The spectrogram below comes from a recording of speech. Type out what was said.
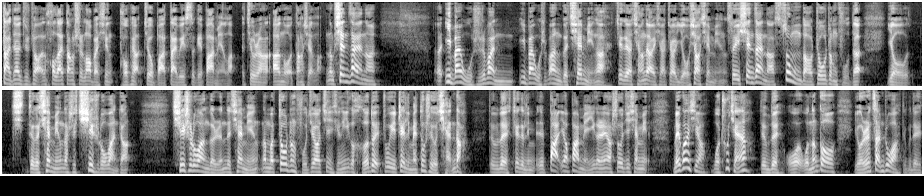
大家就知道，后来当时老百姓投票就把戴维斯给罢免了，就让阿诺当选了。那么现在呢？呃，一百五十万一百五十万个签名啊，这个要强调一下，叫有效签名。所以现在呢，送到州政府的有这个签名的是七十多万张，七十多万个人的签名。那么州政府就要进行一个核对，注意这里面都是有钱的，对不对？这个里面罢要罢免一个人要收集签名，没关系啊，我出钱啊，对不对？我我能够有人赞助啊，对不对？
